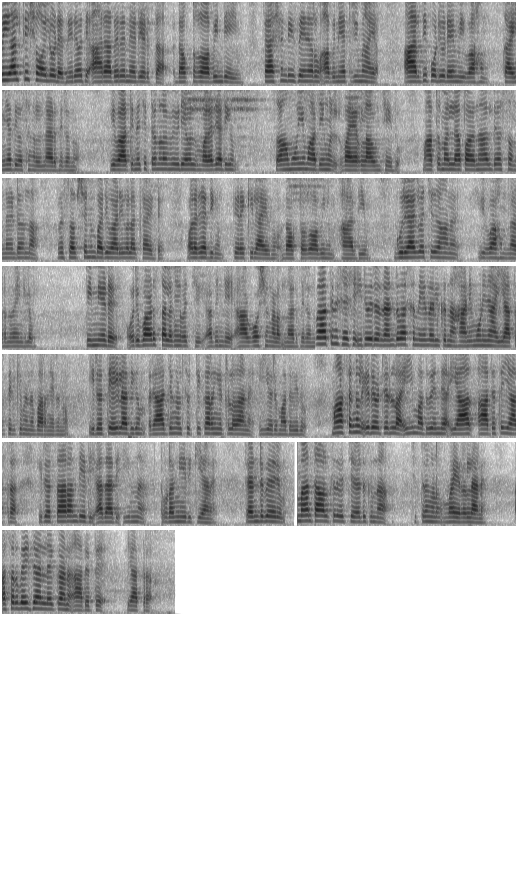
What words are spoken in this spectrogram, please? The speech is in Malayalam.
റിയാലിറ്റി ഷോയിലൂടെ നിരവധി ആരാധകരെ നേടിയെടുത്ത ഡോക്ടർ റോബിന്റെയും ഫാഷൻ ഡിസൈനറും അഭിനേത്രിയുമായ ആരതി പൊടിയുടെയും വിവാഹം കഴിഞ്ഞ ദിവസങ്ങളിൽ നടന്നിരുന്നു. വിവാഹത്തിന്റെ ചിത്രങ്ങളും വീഡിയോകളും വളരെയധികം സാമൂഹ്യ മാധ്യമങ്ങളിൽ വൈറലാവുകയും ചെയ്തു. മാത്രമല്ല പതിനാല് ദിവസം നീണ്ടുനിന്ന റിസപ്ഷനും പരിപാടികളൊക്കെ ആയിട്ട് വളരെയധികം തിരക്കിലായിരുന്നു ഡോക്ടർ റോബിനും ആരതിയും. ഗുരുവായൂർ വെച്ചാണ് വിവാഹം നടന്നതെങ്കിലും പിന്നീട് ഒരുപാട് സ്ഥലങ്ങൾ വെച്ച് അതിന്റെ ആഘോഷങ്ങളും നടന്നിരുന്നു. വിവാഹത്തിന് ശേഷം ഇരുവരും രണ്ട് വർഷം നീണ്ടു നിൽക്കുന്ന ഹണിമൂണിനായി യാത്ര തിരിക്കുമെന്ന് പറഞ്ഞിരുന്നു. ഇരുപത്തിയേഴിലധികം രാജ്യങ്ങൾ ചുറ്റിക്കറങ്ങിയിട്ടുള്ളതാണ് ഈ ഒരു മധുവിധു. മാസങ്ങൾ ഇടവിട്ടുള്ള ഈ മധുവിന്റെ യാ ആദ്യത്തെ യാത്ര ഇരുപത്താറാം തീയതി അതായത് ഇന്ന് തുടങ്ങിയിരിക്കുകയാണ്. രണ്ടുപേരും വിമാനത്താവളത്തിൽ വെച്ച് എടുക്കുന്ന ചിത്രങ്ങളും വൈറലാണ് അസർബൈജാനിലേക്കാണ് ആദ്യത്തെ യാത്ര.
